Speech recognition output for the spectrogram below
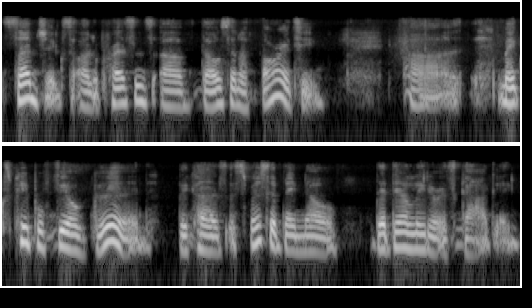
subjects or the presence of those in authority uh, makes people feel good because, especially if they know that their leader is godly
